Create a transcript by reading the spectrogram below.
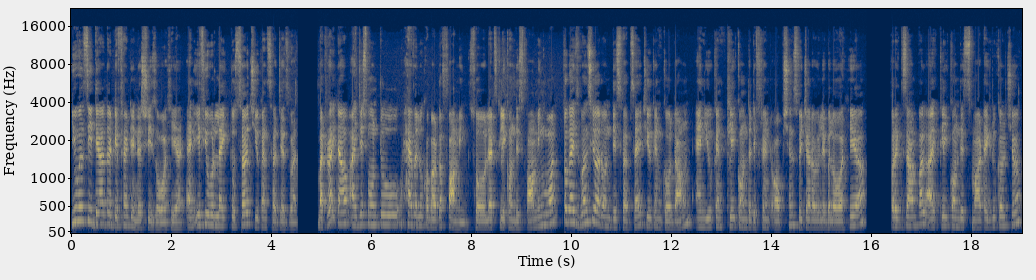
You will see there are the different industries over here. And if you would like to search, you can search as well. But right now, I just want to have a look about the farming. So let's click on this farming one. So guys, once you are on this website, you can go down and you can click on the different options which are available over here. For example, I click on this smart agriculture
